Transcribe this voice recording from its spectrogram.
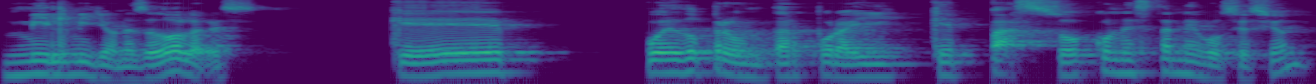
mil millones de dólares. ¿Qué puedo preguntar por ahí? ¿Qué pasó con esta negociación?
